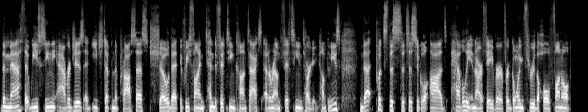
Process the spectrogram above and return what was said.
The math that we've seen, the averages at each step in the process show that if we find 10 to 15 contacts at around 15 target companies, that puts the statistical odds heavily in our favor for going through the whole funnel,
